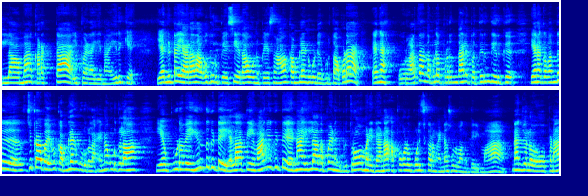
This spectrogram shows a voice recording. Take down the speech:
இல்லாமல் கரெக்டாக இப்போ நான் இருக்கேன். என்கிட்ட யாராவது அவதூறு பேசி ஏதாவது ஒன்று பேசினா கம்ப்ளைண்ட் கூட கொடுத்தா கூட ஏங்க ஒரு வாரத்தில் அந்த பிள்ளை இருந்தாலும் இப்போ திருந்தி இருக்குது எனக்கு வந்து சிக்கா பைவு கம்ப்ளைண்ட் கொடுக்கலாம். என்ன கொடுக்கலாம்? என் கூடவே இருந்துக்கிட்டு எல்லாத்தையும் வாங்கிக்கிட்டு நான் இல்லாதப்ப எனக்கு இப்படி த்ரோ பண்ணிட்டானா? அப்போ கூட போலீஸ்காரங்க என்ன சொல்லுவாங்க தெரியுமா? நான் சொல்ல ஓப்பனா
